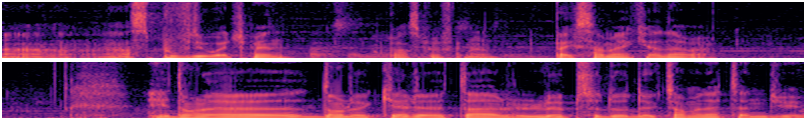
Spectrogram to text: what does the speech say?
un, un spoof de Watchmen. Pas un spoof, mais Pax Americana, ouais. Et dans, le, dans lequel t'as le pseudo Dr Manhattan du,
